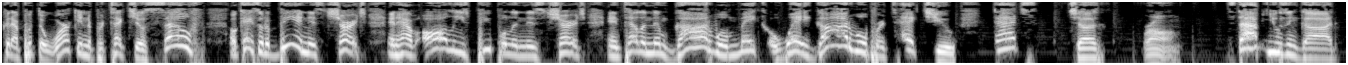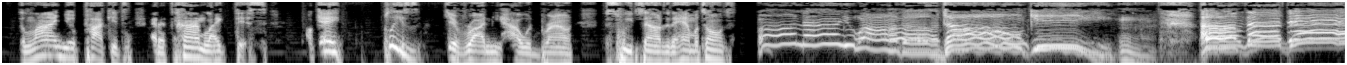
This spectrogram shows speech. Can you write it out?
could have put the work in to protect yourself. Okay, so to be in this church and have all these people in this church and telling them God will make a way, God will protect you, that's just wrong. Stop using God to line your pockets at a time like this. Okay, please give Rodney Howard-Browne the sweet sounds of the Hamiltones. Oh, now you are the donkey mm. of the day.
